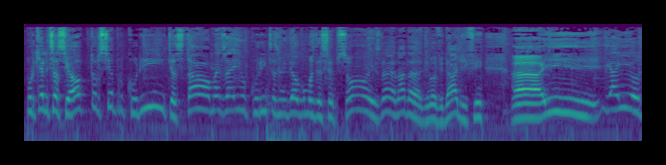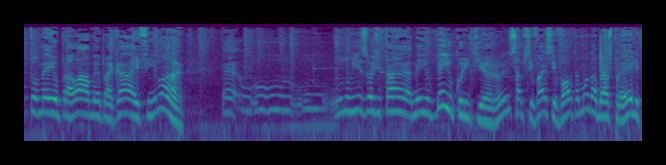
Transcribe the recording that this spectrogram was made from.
Porque ele disse assim, ó, eu torcia pro Corinthians tal, mas aí o Corinthians me deu algumas decepções, né? Nada de novidade, enfim. Ah, e, e aí eu tô meio pra lá, meio pra cá, enfim, Luan. É, o, o- o- o Luiz hoje tá meio, meio corintiano. Ele sabe se vai, se volta. Manda um abraço pra ele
